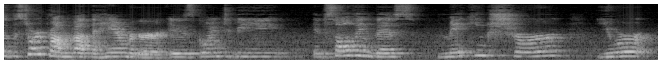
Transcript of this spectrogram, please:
So the story problem about the hamburger is going to be, in solving this, making sure your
